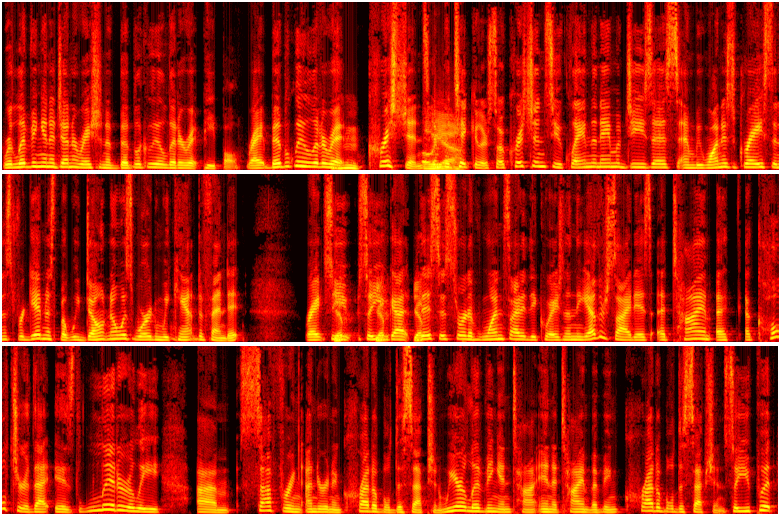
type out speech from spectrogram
we're living in a generation of biblically illiterate people, right? Biblically illiterate mm-hmm. Christians Oh, in yeah. particular. So Christians who claim the name of Jesus and we want His grace and His forgiveness, but we don't know His word and we can't defend it. Right. So Yep, you so yep, you've got yep. this is sort of one side of the equation. And the other side is a time, a, a culture that is literally um, suffering under an incredible deception. We are living in time in a time of incredible deception. So you put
